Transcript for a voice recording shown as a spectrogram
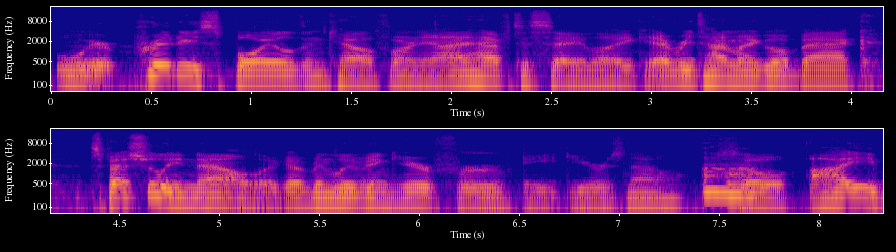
We're pretty spoiled in California, I have to say. Like, every time I go back, especially now, like, I've been living here for eight years now. So I,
